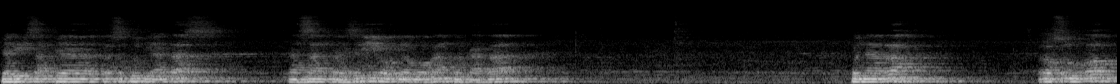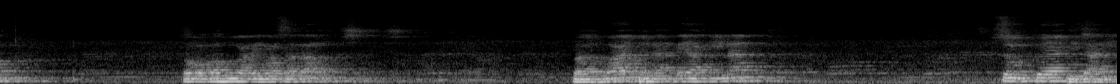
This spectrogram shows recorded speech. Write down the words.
Dari sabda tersebut di atas Hasan Basri radhiyallahu berkata Benarlah Rasulullah Shallallahu Alaihi Wasallam bahwa dengan keyakinan surga dicari.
